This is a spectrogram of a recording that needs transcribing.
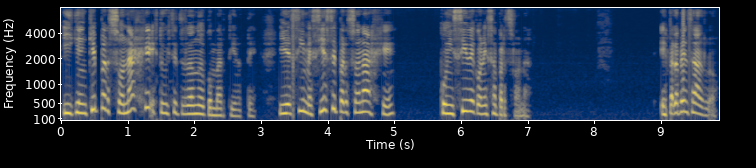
¿Y en qué personaje estuviste tratando de convertirte? Y decime si ese personaje coincide con esa persona. Es para pensarlo,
